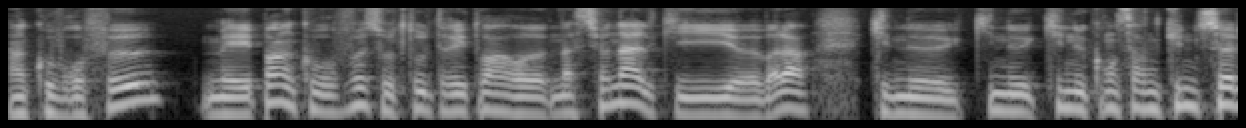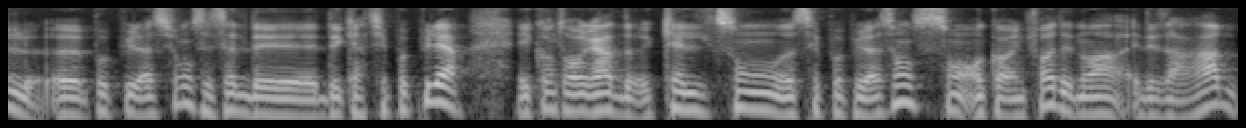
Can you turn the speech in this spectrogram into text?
Un couvre-feu, mais pas un couvre-feu sur tout le territoire national qui, voilà, qui ne, qui ne, qui ne concerne qu'une seule population, c'est celle des, quartiers populaires. Et quand on regarde quelles sont ces populations, ce sont encore une fois des Noirs et des Arabes,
